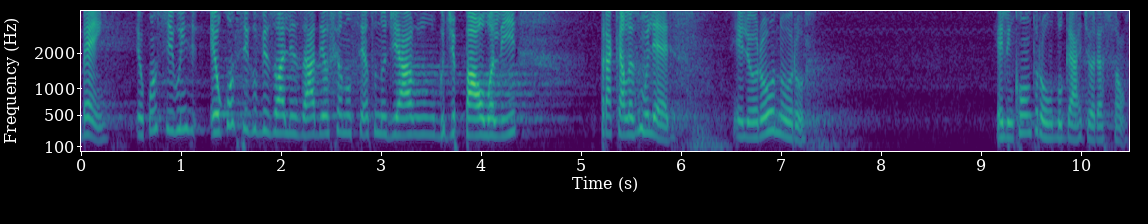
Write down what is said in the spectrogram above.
Bem, eu consigo, eu consigo visualizar Deus sendo o centro no diálogo de Paulo ali para aquelas mulheres. Ele orou ou não orou? Ele encontrou o lugar de oração.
